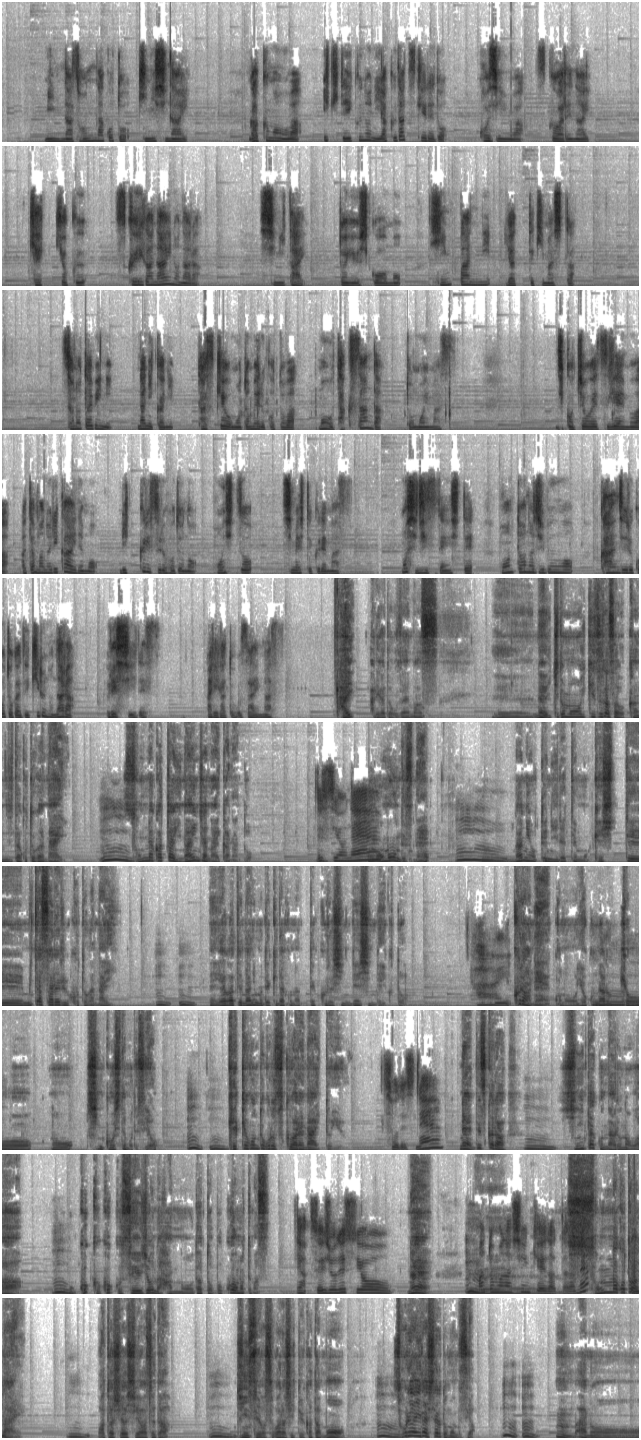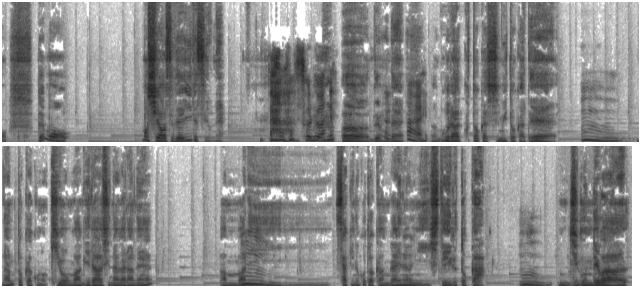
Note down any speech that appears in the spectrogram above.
みんなそんなこと気にしない。学問は生きていくのに役立つけれど個人は救われない。結局救いがないのなら死にたいという思考も頻繁にやってきました。その度に何かに助けを求めることはもうたくさんだと思います。自己超越ゲームは頭の理解でもびっくりするほどの本質を示してくれます。もし実践して本当の自分を感じることができるのなら嬉しいです。ありがとうございます。はい、ありがとうございます。えー、ね、一度も生きづらさを感じたことがない。うんそんな方いないんじゃないかなとですよね思うんですね。うん何を手に入れても決して満たされることがない。うんうんねやがて何もできなくなって苦しんで死んでいくと。はいいくらね、この良くなる今日の進行してもですよ、うんうん結局のところ救われないという。そうですねね、ですからうん死にたくなるのは、うんもうごくごく正常な反応だと僕は思ってます。いや正常ですよねうん、えーまともな神経だったらねそんなことはない。うん私は幸せだ。うん人生は素晴らしいという方も、うんそれはいらっしゃると思うんですよ。うんうんうん、あのーでも、まあ幸せでいいですよね。あ それはね。うん、でもね、はい。娯楽とか趣味とかで、うん。なんとかこの気を紛らわしながらね、あんまり先のことは考えないようにしているとか、うん。自分では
